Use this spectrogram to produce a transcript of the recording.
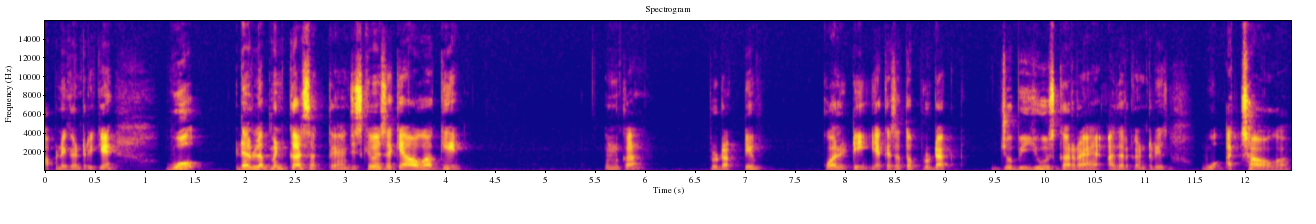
अपने कंट्री के वो डेवलपमेंट कर सकते हैं, जिसकी वजह से क्या होगा कि उनका प्रोडक्टिव क्वालिटी या कह सकते हो प्रोडक्ट जो भी यूज़ कर रहे हैं अदर कंट्रीज़ वो अच्छा होगा।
